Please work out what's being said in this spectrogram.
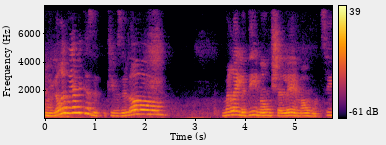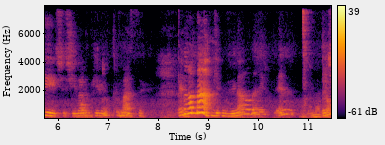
אני לא ראויה לכזה, כאילו זה לא... אומר לילדים מה הוא משלם, מה הוא מוציא, ששילם, כאילו, מה זה? אין רמה, כי את מבינה רבנית? אין, זה לא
